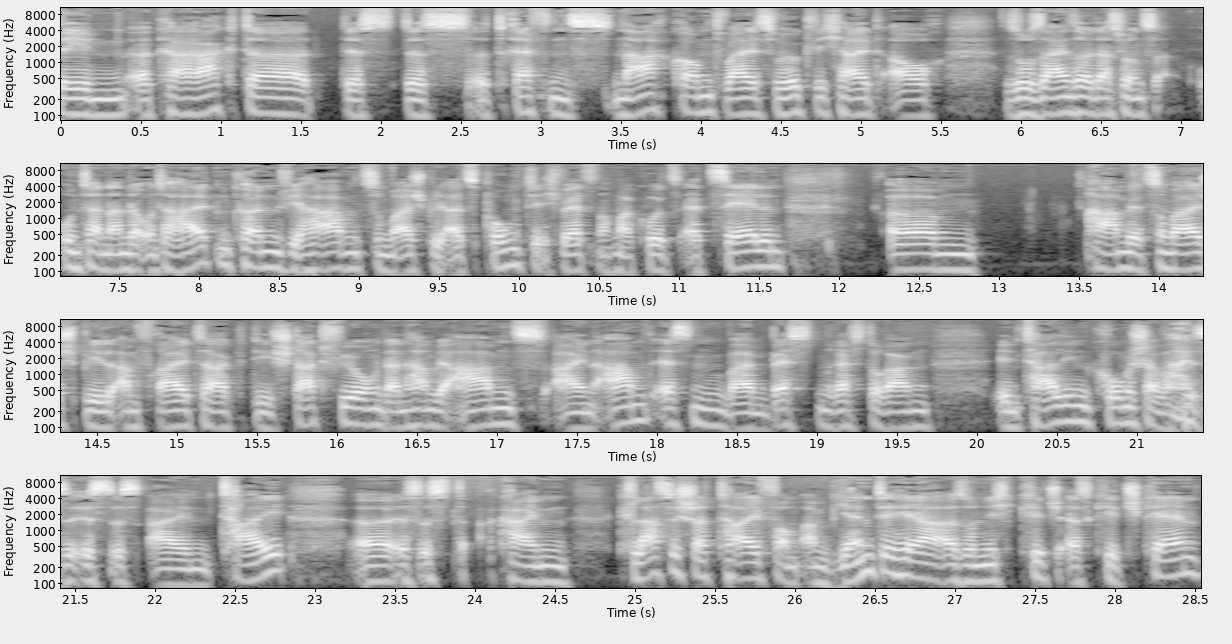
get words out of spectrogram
den äh, Charakter des, des äh, Treffens nachkommt, weil es wirklich halt auch so sein soll, dass wir uns untereinander unterhalten können. Wir haben zum Beispiel als Punkte, ich werde es nochmal kurz erzählen, ähm, haben wir zum Beispiel am Freitag die Stadtführung, dann haben wir abends ein Abendessen beim besten Restaurant in Tallinn. Komischerweise ist es ein Thai. Äh, es ist kein klassischer Thai vom Ambiente her, also nicht Kitsch as Kitsch can,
